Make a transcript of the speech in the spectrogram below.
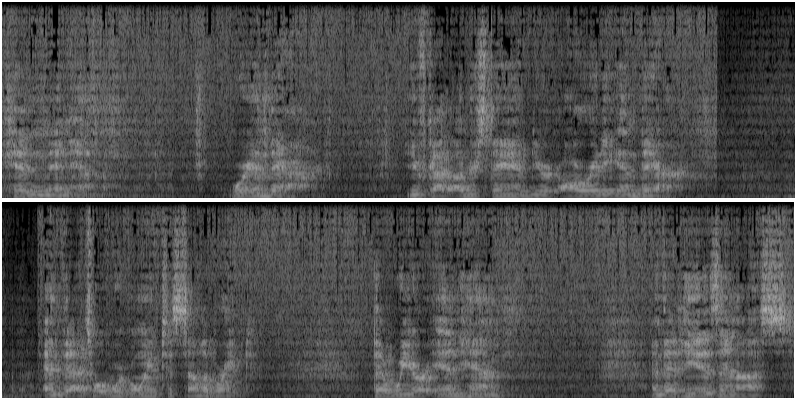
hidden in him. We're in there. You've got to understand you're already in there. And that's what we're going to celebrate that we are in Him and that He is in us.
